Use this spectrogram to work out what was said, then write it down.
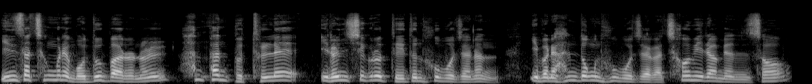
인사청문회 모두 발언을 한판 붙을래? 이런 식으로 대든 후보자는 이번에 한동훈 후보자가 처음이라면서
